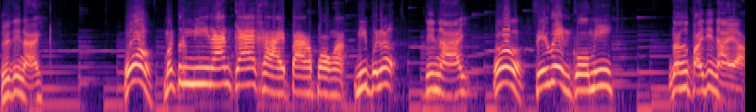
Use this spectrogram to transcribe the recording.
ซื้อที่ไหน โอ้ มันต้องมีร้านค้าขายปลากระป๋องอะ มีไปเลอะที่ไหน เออเซเว่นโกมีแล้วคือไปที่ไหนอะ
